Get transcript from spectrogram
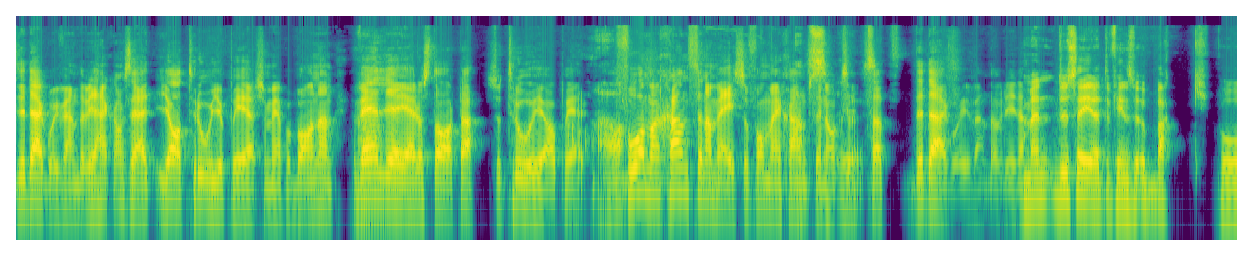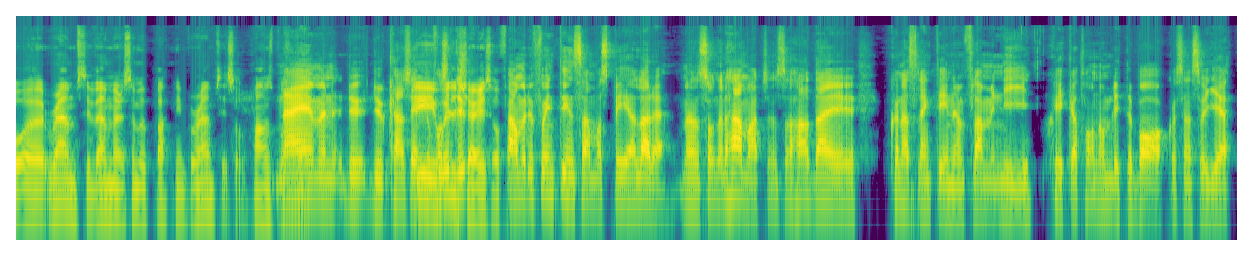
Det där går ju vända. Vi här kan säga att jag tror ju på er som är på banan. Väljer jag er att starta så tror jag på er. Ja. Får man chansen av mig så får man chansen Absolut. också. Så att det där går ju vända och vrida. Men du säger att det finns uppback på eh, Ramsey. Vem är det som uppbackning på Ramsey så? På hans? Nej, men du, du kanske Det är inte ju får... Du, i så fall. Ja, men du får inte in samma spelare. Men som den här matchen så hade han ju kunnat slängt in en Flamini, skickat honom lite bak och sen så gett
